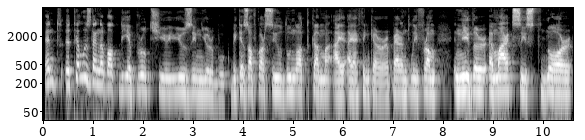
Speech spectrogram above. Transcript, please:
And uh, tell us then about the approach you use in your book, because of course you do not come, I, I think, are apparently from neither a Marxist nor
